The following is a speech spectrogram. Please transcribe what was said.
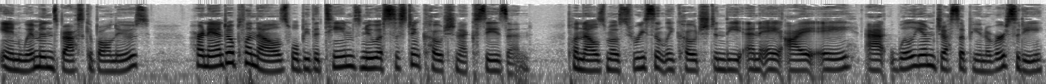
In women's basketball news, Hernando Planells will be the team's new assistant coach next season. Planells most recently coached in the NAIA at William Jessup University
